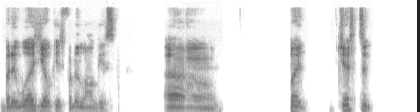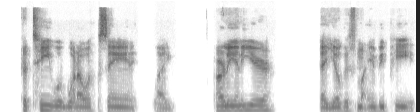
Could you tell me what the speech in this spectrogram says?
but it was Jokic for the longest. Um, but just to continue with what I was saying, like early in the year, that Jokic is my MVP.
